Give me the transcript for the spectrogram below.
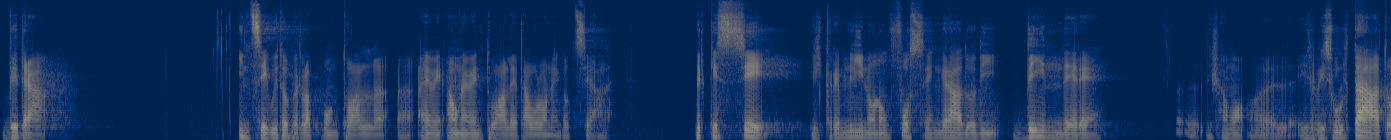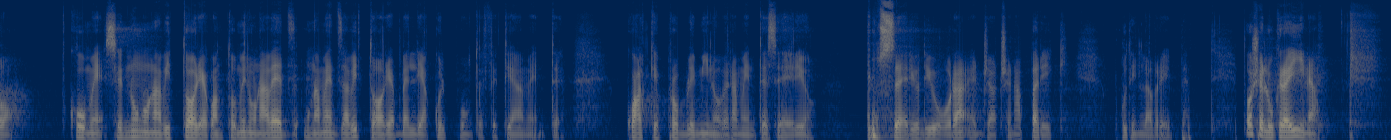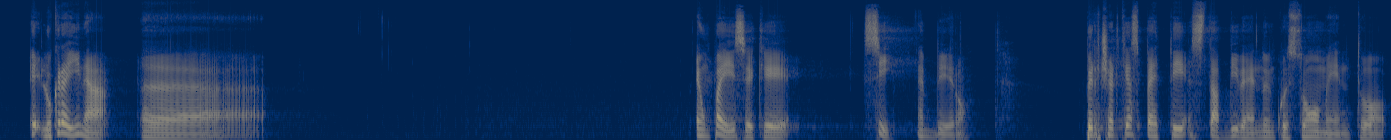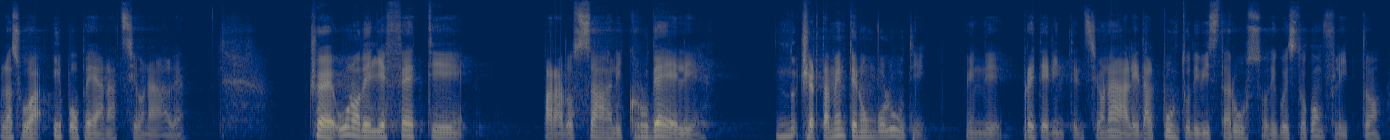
vedrà in seguito per l'appunto al, eh, a un eventuale tavolo negoziale. Perché se il Cremlino non fosse in grado di vendere eh, diciamo, eh, il risultato come se non una vittoria, quantomeno una, vez- una mezza vittoria, beh lì a quel punto effettivamente qualche problemino veramente serio, più serio di ora, e già ce n'ha parecchi, Putin l'avrebbe. Poi c'è l'Ucraina. E l'Ucraina eh, è un paese che, sì, è vero, per certi aspetti sta vivendo in questo momento la sua epopea nazionale. Cioè uno degli effetti paradossali, crudeli, certamente non voluti, quindi preterintenzionali dal punto di vista russo di questo conflitto,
